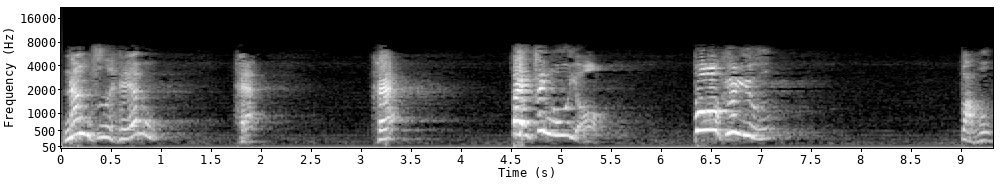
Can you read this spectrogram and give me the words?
能治海母，嗨嗨。带真我药，包个有。八五，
